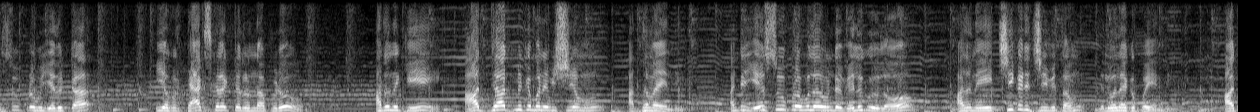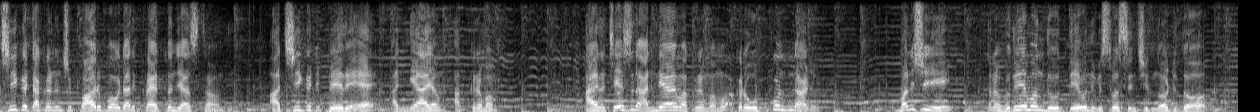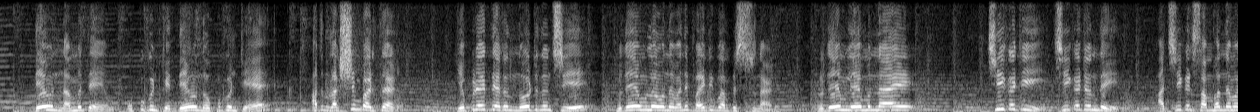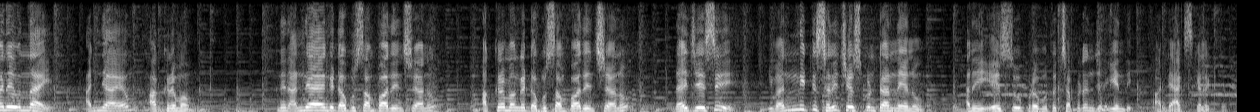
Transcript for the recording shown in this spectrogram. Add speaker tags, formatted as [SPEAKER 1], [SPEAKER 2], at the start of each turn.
[SPEAKER 1] యేసు ప్రభు ఎదుట ఈ యొక్క ట్యాక్స్ కలెక్టర్ ఉన్నప్పుడు అతనికి ఆధ్యాత్మికమైన విషయము అర్థమైంది. అంటే యేసు ప్రభులో ఉండే వెలుగులో అతని చీకటి జీవితం నిలవలేకపోయింది. ఆ చీకటి అక్కడి నుంచి పారిపోవడానికి ప్రయత్నం చేస్తూ ఉంది. ఆ చీకటి పేరే అన్యాయం అక్రమం. ఆయన చేసిన అన్యాయం అక్రమము అక్కడ ఒప్పుకుంటున్నాడు. మనిషి తన హృదయమందు దేవుని విశ్వసించి నోటితో దేవుని నమ్మితే ఒప్పుకుంటే దేవుని ఒప్పుకుంటే అతను రక్షింపడతాడు ఎప్పుడైతే అతను నోటి నుంచి హృదయంలో ఉన్నవన్నీ బయటికి పంపిస్తున్నాడు. హృదయంలో ఏమున్నాయి? చీకటి చీకటి ఉంది. ఆ చీకటి సంబంధమైనవి ఉన్నాయి. అన్యాయం అక్రమం. నేను అన్యాయంగా డబ్బు సంపాదించాను అక్రమంగా డబ్బు సంపాదించాను. దయచేసి ఇవన్నిటి సరి చేసుకుంటాను నేను అని యేసు ప్రభుతో చెప్పడం జరిగింది ఆ ట్యాక్స్ కలెక్టర్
